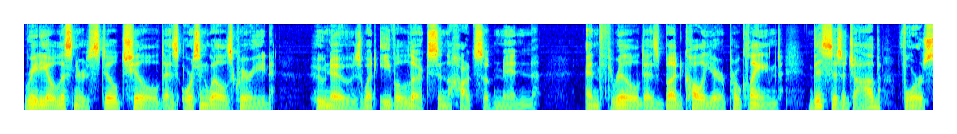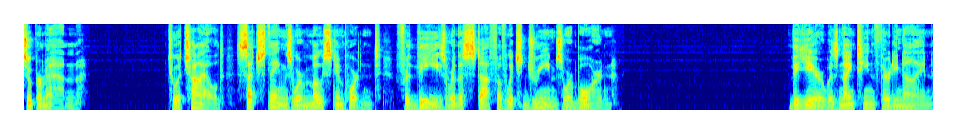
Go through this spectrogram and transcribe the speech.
Radio listeners still chilled as Orson Welles queried, Who knows what evil lurks in the hearts of men? And thrilled as Bud Collyer proclaimed, This is a job for Superman. To a child, such things were most important, for these were the stuff of which dreams were born. The year was 1939,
